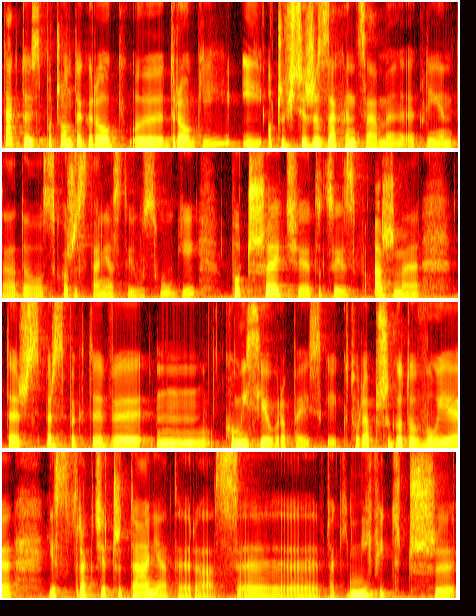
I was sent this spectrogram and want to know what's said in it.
tak, to jest początek y, drogi i oczywiście, że zachęcamy klienta do skorzystania z tej usługi. Po trzecie, to co jest ważne też z perspektywy mm, Komisji Europejskiej, która przygotowuje, jest w trakcie czytania teraz e, taki MIFID 3,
